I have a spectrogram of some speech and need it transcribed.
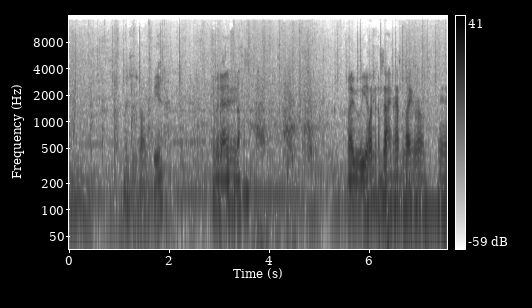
Hmm. This is rather weird. Coming down here for nothing. Maybe we have Wonder to come something back. happen later on. Yeah.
